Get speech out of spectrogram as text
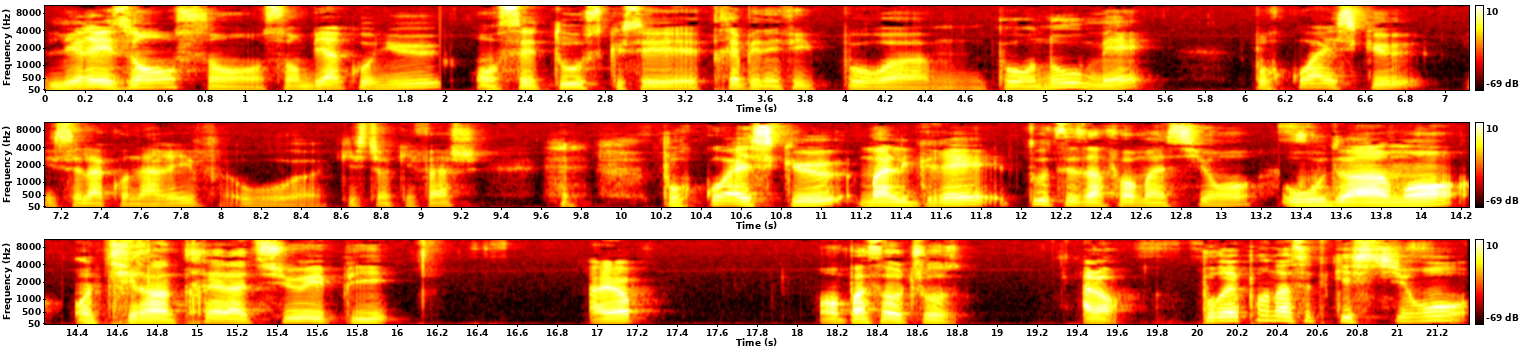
Les raisons sont, sont, bien connues. On sait tous que c'est très bénéfique pour, euh, pour nous, mais pourquoi est-ce que, et c'est là qu'on arrive aux euh, questions qui fâchent, pourquoi est-ce que malgré toutes ces informations, au bout d'un moment, on tire un trait là-dessus et puis, allez hop, on passe à autre chose. Alors, pour répondre à cette question,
